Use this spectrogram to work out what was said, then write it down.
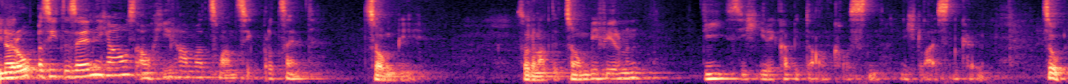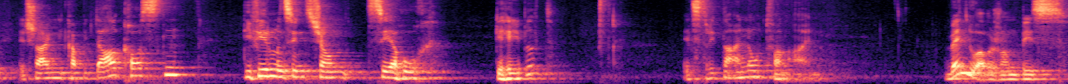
In Europa sieht es ähnlich aus. Auch hier haben wir 20% Zombie, sogenannte Zombie-Firmen, die sich ihre Kapitalkosten nicht leisten können. So, jetzt steigen die Kapitalkosten. Die Firmen sind schon sehr hoch gehebelt. Jetzt tritt da ein Notfall ein. Wenn du aber schon bis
